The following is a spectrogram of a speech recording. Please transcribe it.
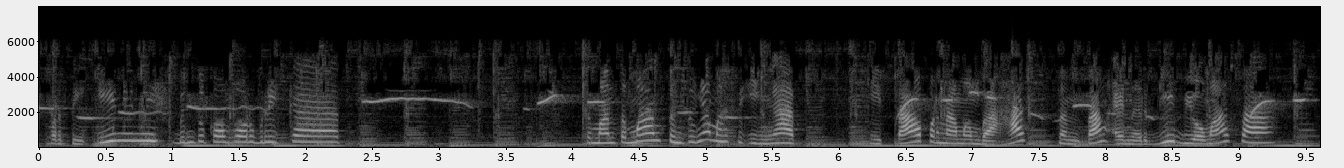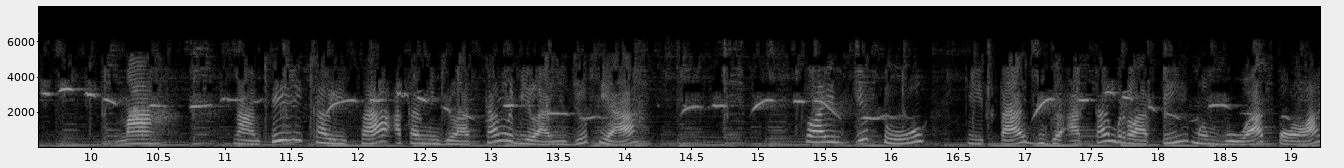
seperti ini nih bentuk kompor briket. Teman-teman tentunya masih ingat, kita pernah membahas tentang energi biomasa. Nah, nanti Kalisa akan menjelaskan lebih lanjut ya. Selain itu, kita juga akan berlatih membuat pola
